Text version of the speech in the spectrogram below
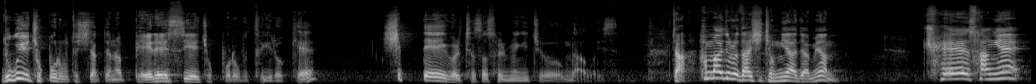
누구의 족보로부터 시작되나 베레스의 족보로부터 이렇게 10대에 걸쳐서 설명이 쭉 나오고 있습니다. 자, 한마디로 다시 정리하자면 최상의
